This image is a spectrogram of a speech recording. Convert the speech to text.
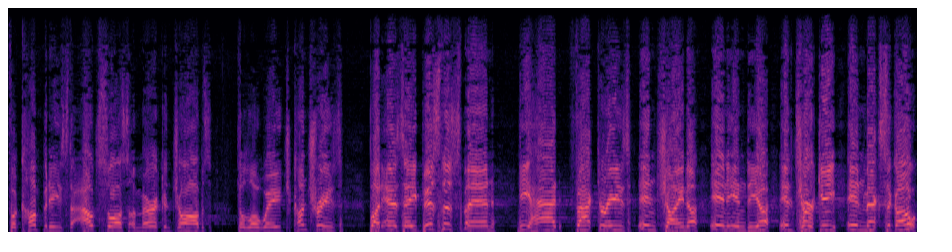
for companies to outsource American jobs to low-wage countries. But as a businessman, he had factories in China, in India, in Turkey, in Mexico,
